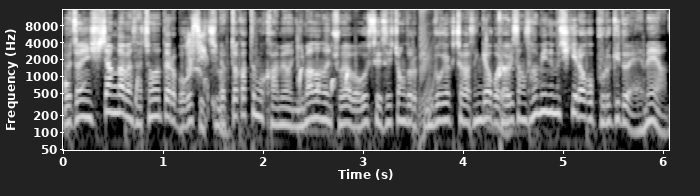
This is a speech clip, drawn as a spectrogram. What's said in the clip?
여전히 시장 가면 4천원대로 먹을 수 있지만 엽떡 같은 곳 가면 2만원은 줘야 먹을 수 있을 정도로 빈부격차가 생겨버려. 더 이상 서민 음식이라고 부르기도 애매한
